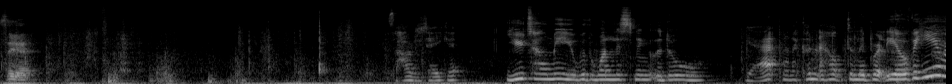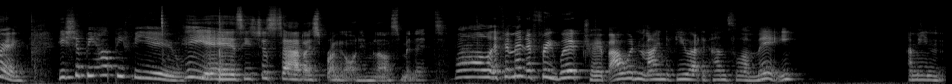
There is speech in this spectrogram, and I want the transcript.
See ya. So how do you take it? You tell me you were the one listening at the door. Yeah, and I couldn't help deliberately overhearing. He should be happy for you. He is. He's just sad I sprung it on him last minute. Well, if it meant a free work trip, I wouldn't mind if you had to cancel on me. I mean,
